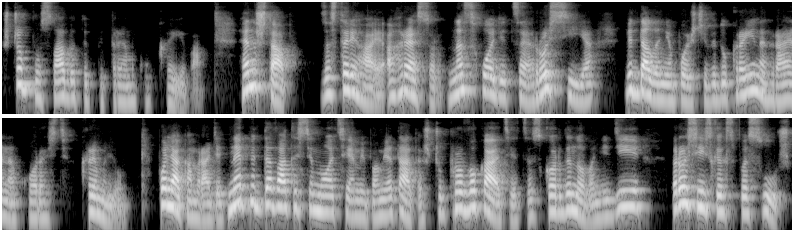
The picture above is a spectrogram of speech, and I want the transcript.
щоб послабити підтримку Києва. Генштаб застерігає агресор на сході. Це Росія. Віддалення Польщі від України грає на користь Кремлю. Полякам радять не піддаватися емоціям і пам'ятати, що провокації це скоординовані дії російських спецслужб,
